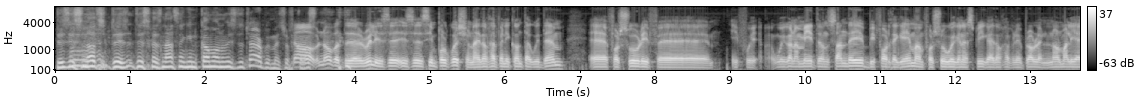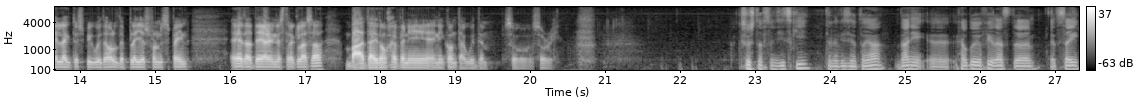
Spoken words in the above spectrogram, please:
This is not. This, this has nothing in common with the Derby match, of No, course. no, but uh, really, it's a, it's a simple question. I don't have any contact with them. Uh, for sure, if uh, if we we're gonna meet on Sunday before the game, and for sure we're gonna speak. I don't have any problem. Normally, I like to speak with all the players from Spain uh, that they are in Extraclasa, but I don't have any any contact with them. So sorry. Krzysztof Sędzicki, telewizja to ja. Dani, uh, how do you feel as the, let's say,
